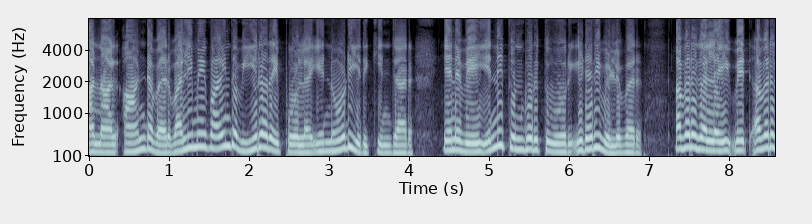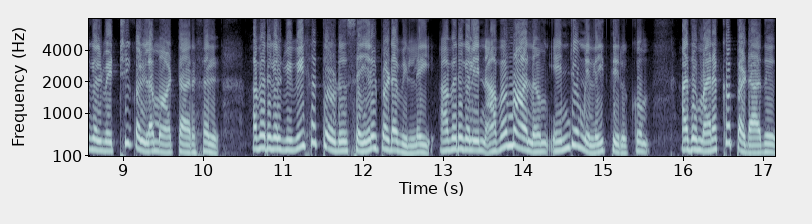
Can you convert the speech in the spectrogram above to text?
ஆனால் ஆண்டவர் வலிமை வாய்ந்த வீரரைப் போல என்னோடு இருக்கின்றார். எனவே என்னை துன்புறுத்துவோர் இடறி விழுவர். அவர்களை அவர்கள் வெற்றி கொள்ள மாட்டார்கள். அவர்கள் விவேகத்தோடு செயல்படவில்லை. அவர்களின் அவமானம் என்றும் நிலைத்திருக்கும். அது மறக்கப்படாது.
